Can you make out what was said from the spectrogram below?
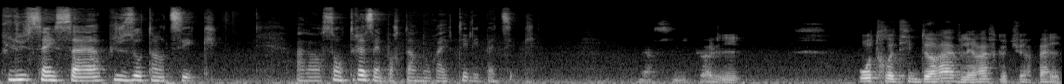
plus sincères, plus authentiques. Alors, sont très importants nos rêves télépathiques. Merci Nicole. Autre type de rêve, les rêves que tu appelles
